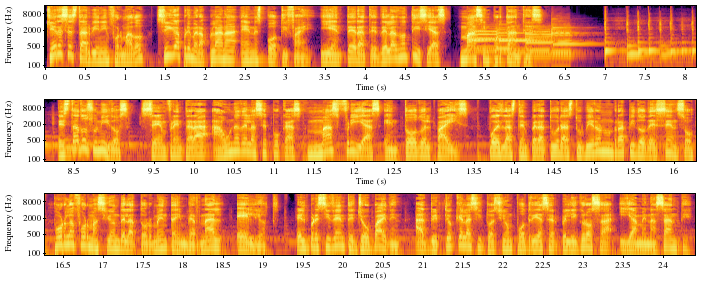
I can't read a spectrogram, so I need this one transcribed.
¿Quieres estar bien informado? Siga Primera Plana en Spotify y entérate de las noticias más importantes. Estados Unidos se enfrentará a una de las épocas más frías en todo el país, pues las temperaturas tuvieron un rápido descenso por la formación de la tormenta invernal Elliot. El presidente Joe Biden advirtió que la situación podría ser peligrosa y amenazante,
